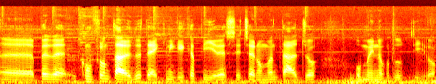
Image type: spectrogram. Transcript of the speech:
eh, per confrontare le due tecniche e capire se c'era un vantaggio o meno produttivo.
